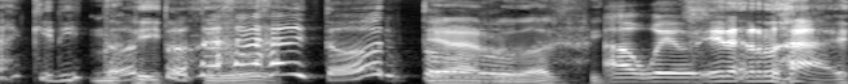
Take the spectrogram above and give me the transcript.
que eres No, tonto. Era Rudolfi. Ah, weón, era Rudolfi.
